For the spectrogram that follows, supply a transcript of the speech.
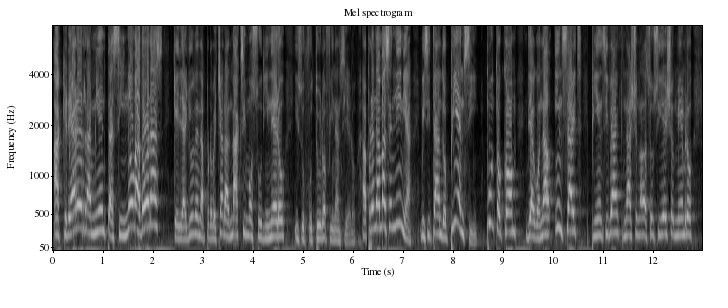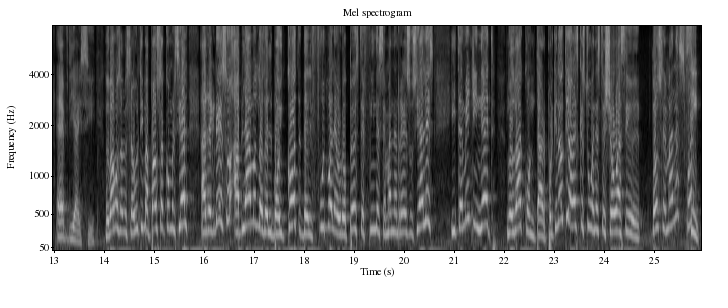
a crear herramientas innovadoras que le ayuden a aprovechar al máximo su dinero y su futuro financiero. Aprenda más en línea visitando pnc.com diagonal insights, PNC Bank National Association miembro FDIC. Nos vamos a nuestra última pausa comercial. Al regreso hablamos lo del boicot del fútbol europeo este fin de semana en redes sociales y también Ginette nos va a contar, porque la última vez que estuvo en este show hace dos semanas fue... Sí.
